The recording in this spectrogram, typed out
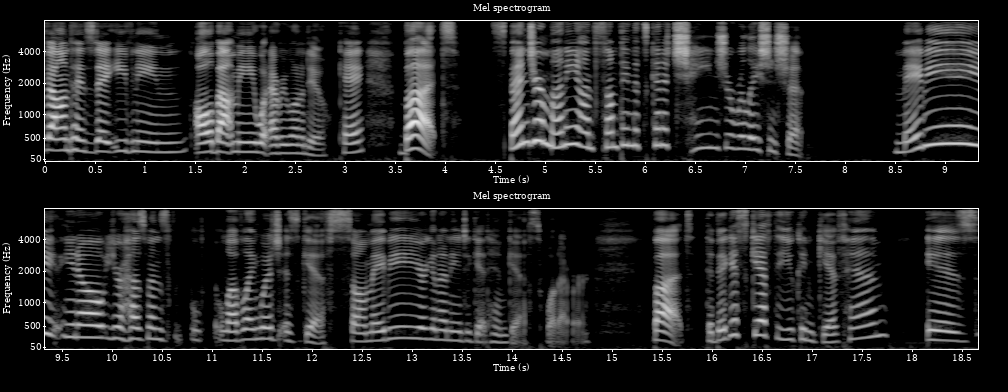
Valentine's Day evening all about me, whatever you want to do, okay? But spend your money on something that's to change your relationship. Maybe, you know, your husband's love language is gifts. So maybe you're to need to get him gifts, whatever. But the biggest gift that you can give him is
